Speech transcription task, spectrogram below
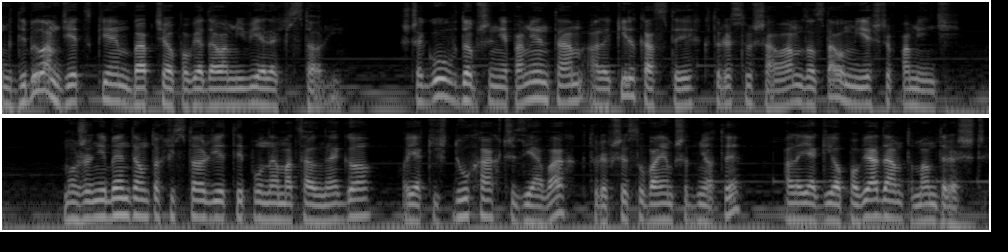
Gdy byłam dzieckiem, babcia opowiadała mi wiele historii. Szczegółów dobrze nie pamiętam, ale kilka z tych, które słyszałam, zostało mi jeszcze w pamięci. Może nie będą to historie typu namacalnego, o jakichś duchach czy zjawach, które przesuwają przedmioty, ale jak je opowiadam, to mam dreszczyk.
